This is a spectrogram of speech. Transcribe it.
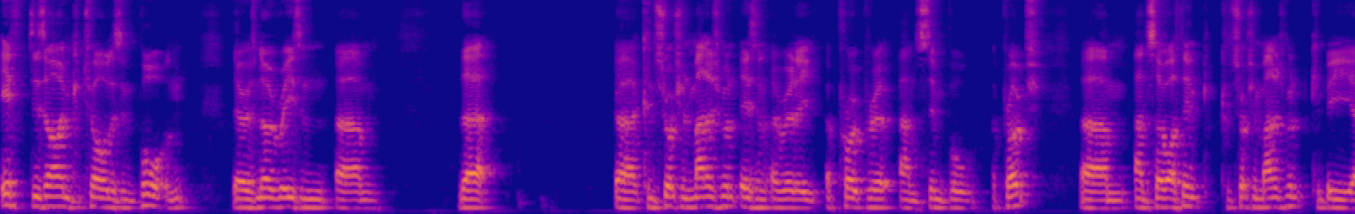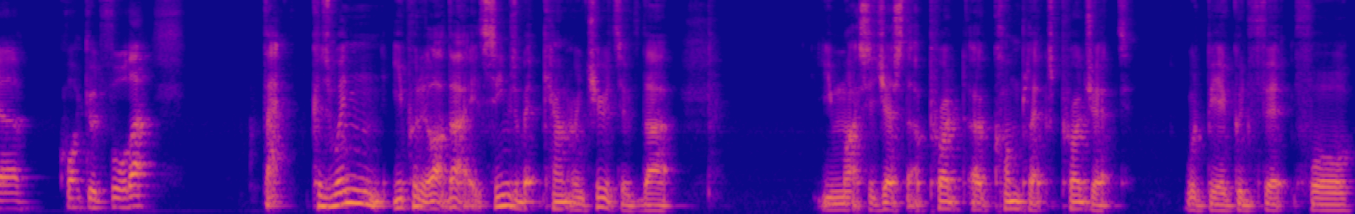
if design control is important, there is no reason um, that uh, construction management isn't a really appropriate and simple approach. Um, and so I think construction management can be uh, quite good for that. That because when you put it like that, it seems a bit counterintuitive that you might suggest that a pro- a complex project would be a good fit for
